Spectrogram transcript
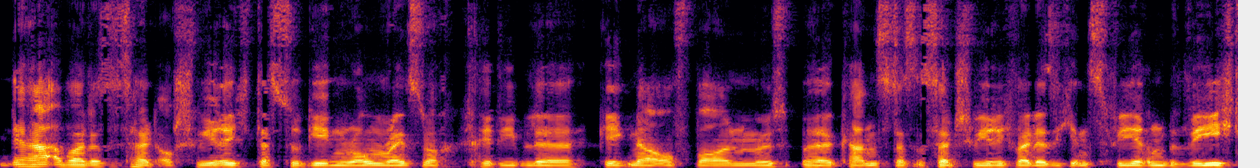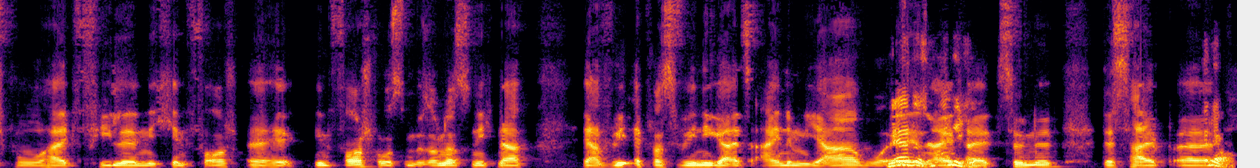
Ja, aber das ist halt auch schwierig, dass du gegen Roman Reigns noch kredible Gegner aufbauen müß, äh, kannst. Das ist halt schwierig, weil er sich in Sphären bewegt, wo halt viele nicht hinvor, äh, hinvorstoßen, besonders nicht nach ja, wie, etwas weniger als einem Jahr, wo ja, LA Knight halt zündet. Deshalb äh, genau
